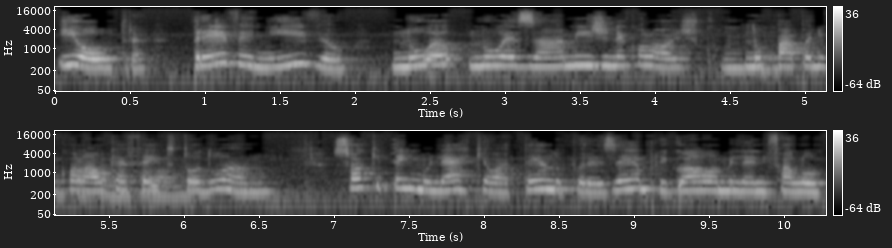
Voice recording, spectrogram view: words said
E outra, prevenível no, no exame ginecológico, uhum. no Papa Nicolau, Papa que é feito todo ano. Só que tem mulher que eu atendo, por exemplo, igual a Milene falou,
